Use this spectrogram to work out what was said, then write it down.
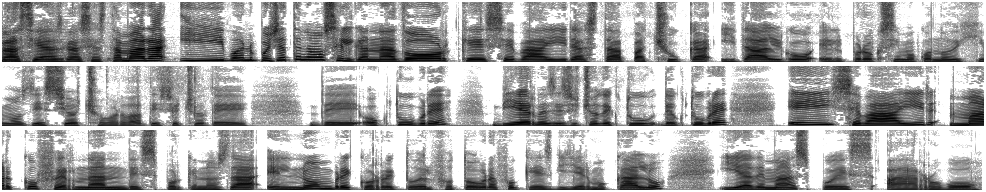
Gracias, gracias Tamara. Y bueno, pues ya tenemos el ganador que se va a ir hasta Pachuca Hidalgo el próximo, ¿cuándo dijimos? 18, ¿verdad? 18 de, de octubre, viernes 18 de octubre, de octubre, y se va a ir Marco Fernández, porque nos da el nombre correcto del fotógrafo, que es Guillermo Calo, y además, pues, arrobó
